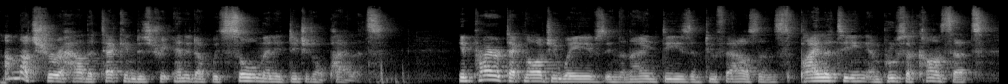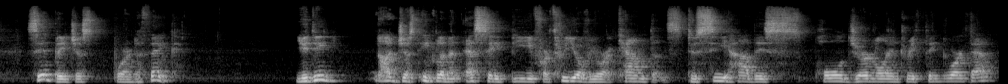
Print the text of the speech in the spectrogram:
I'm not sure how the tech industry ended up with so many digital pilots. In prior technology waves in the 90s and 2000s, piloting and proofs of concepts simply just weren't a thing. You did not just implement SAP for three of your accountants to see how this whole journal entry thing worked out.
